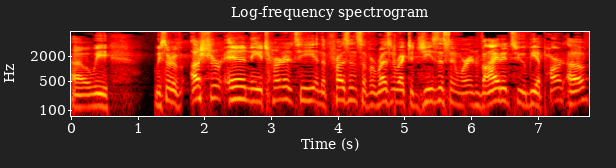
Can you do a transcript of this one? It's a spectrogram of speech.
uh, we, we sort of usher in the eternity in the presence of a resurrected Jesus, and we're invited to be a part of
